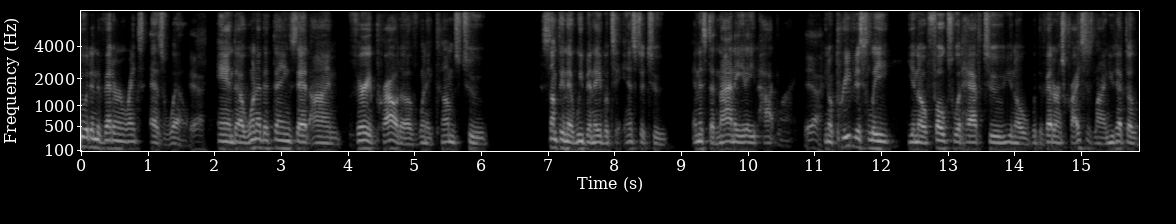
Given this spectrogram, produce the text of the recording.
do it in the veteran ranks as well. yeah, And uh, one of the things that I'm very proud of when it comes to something that we've been able to institute, and it's the 988 hotline. yeah, You know, previously, you know, folks would have to, you know, with the Veterans Crisis Line, you'd have to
